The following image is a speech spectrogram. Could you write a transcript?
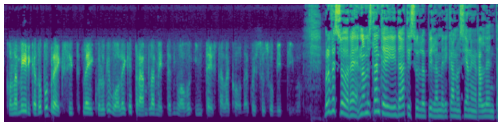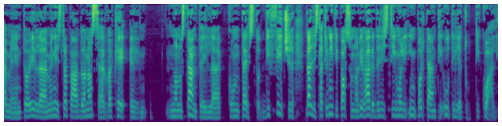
con l'America dopo Brexit, lei quello che vuole è che Trump la metta di nuovo in testa alla coda, questo è il suo obiettivo. Professore, nonostante i dati sul PIL americano siano in rallentamento, il ministro Padoan osserva che eh, nonostante il contesto difficile, dagli Stati Uniti possono arrivare degli stimoli importanti utili a tutti. Quali?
